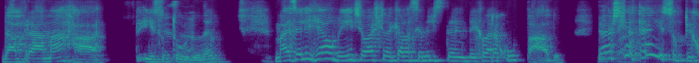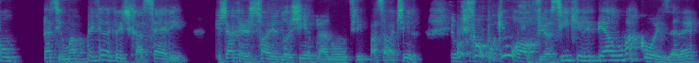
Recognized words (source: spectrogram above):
dá para amarrar isso Exato. tudo, né? Mas ele realmente, eu acho que naquela cena ele se declara culpado. Eu acho que até isso ficou, assim, uma pequena crítica à série, que já que é só elogia para não passar batido, eu acho que foi um pouquinho óbvio, assim, que ele tem alguma coisa, né?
